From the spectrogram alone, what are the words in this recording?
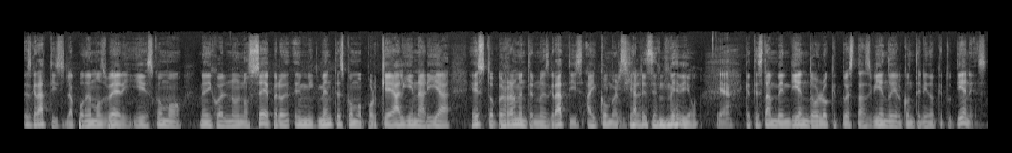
es gratis y la podemos ver? Y es como, me dijo él, no, no sé, pero en mi mente es como, ¿por qué alguien haría esto? Pero realmente no es gratis. Hay comerciales en medio que te están vendiendo lo que tú estás viendo y el contenido que tú tienes.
